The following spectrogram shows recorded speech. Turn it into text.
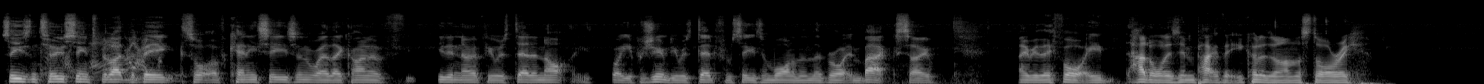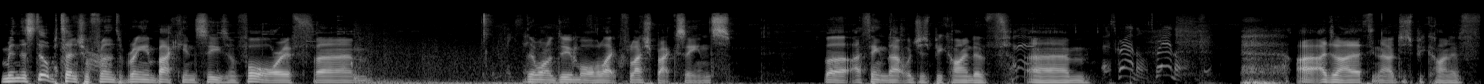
Season two seemed to be like the big sort of Kenny season where they kind of you didn't know if he was dead or not. Well, you presumed he was dead from season one, and then they brought him back. So maybe they thought he had all his impact that he could have done on the story. I mean, there's still potential for them to bring him back in season four if um, they want to do more like flashback scenes. But I think that would just be kind of um, scramble, scramble. I, I don't know. I think that would just be kind of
